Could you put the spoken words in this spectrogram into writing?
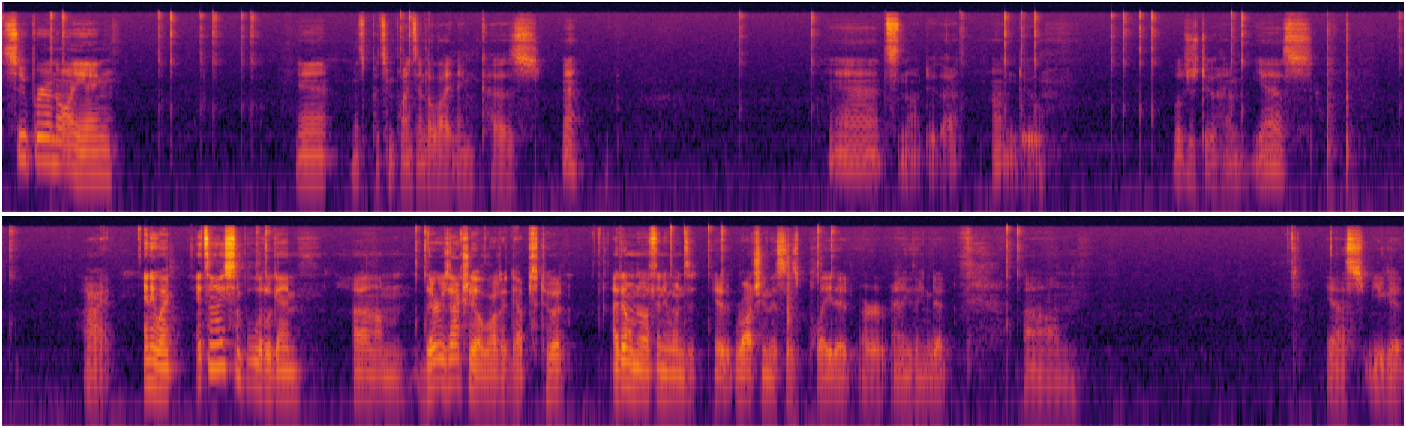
Super annoying. Yeah, let's put some points into lightning because, yeah. Yeah, let's not do that. Undo. We'll just do him. Yes. All right. Anyway, it's a nice, simple little game. Um, there is actually a lot of depth to it. I don't know if anyone's uh, watching this has played it or anything that. Um, yes, you get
